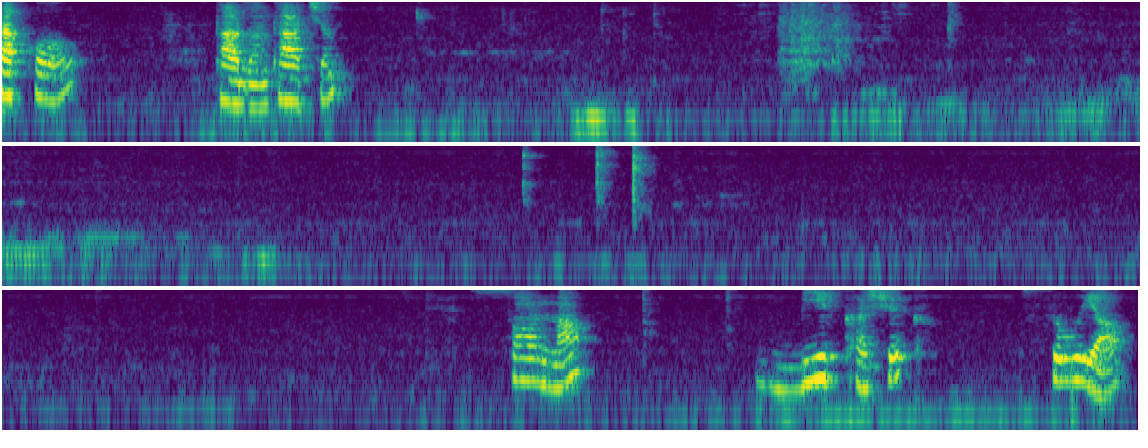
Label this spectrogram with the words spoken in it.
kakao. Pardon tarçın. Sonra bir kaşık sıvı yağ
